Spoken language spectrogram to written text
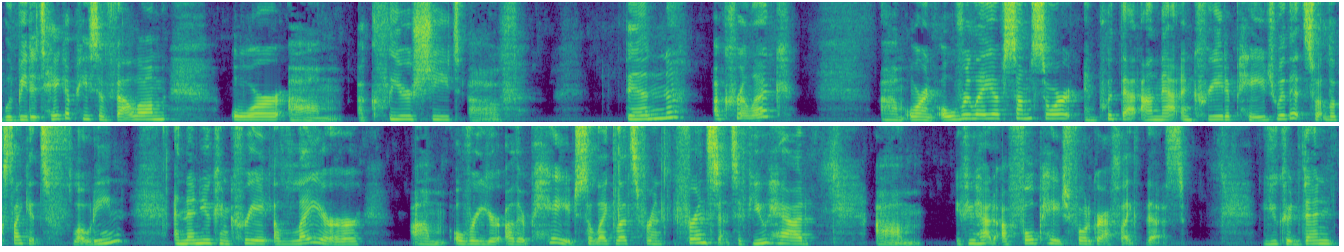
would be to take a piece of vellum or um, a clear sheet of thin acrylic um, or an overlay of some sort and put that on that and create a page with it so it looks like it's floating. And then you can create a layer um, over your other page. So like let's for, for instance, if you had um, if you had a full page photograph like this, you could then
